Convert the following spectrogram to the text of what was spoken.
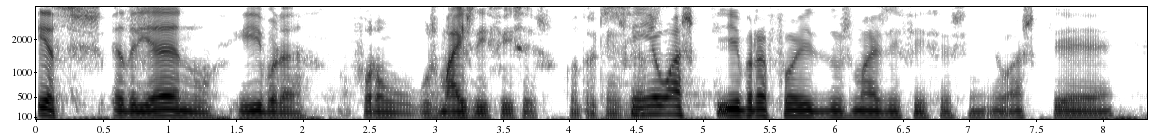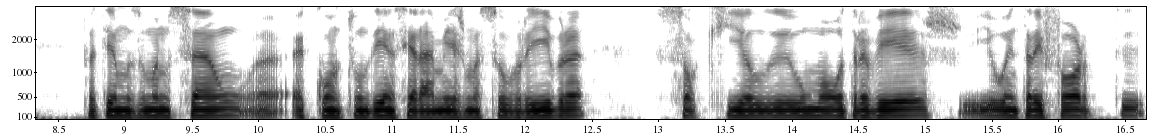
Esses, Adriano, Ibra, foram os mais difíceis contra quem Sim, jogaste? eu acho que Ibra foi dos mais difíceis. Sim. Eu acho que é, para termos uma noção, a, a, contundência era a mesma sobre Ibra, só que ele, uma outra vez, eu entrei forte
